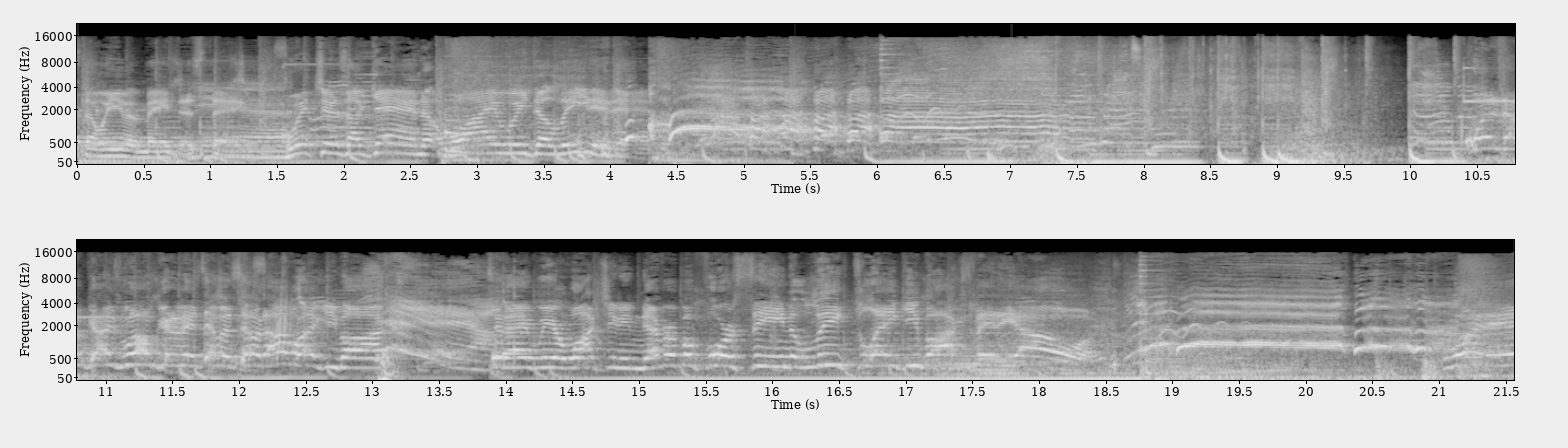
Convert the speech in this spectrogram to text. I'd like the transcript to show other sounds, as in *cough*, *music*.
first that we even made this Yeah. thing. Which is, again, why we deleted it. *laughs* What is up, guys? Welcome to this episode of Lanky Box. Yeah! Today we are watching a never before seen leaked Lanky Box video. *laughs* what is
